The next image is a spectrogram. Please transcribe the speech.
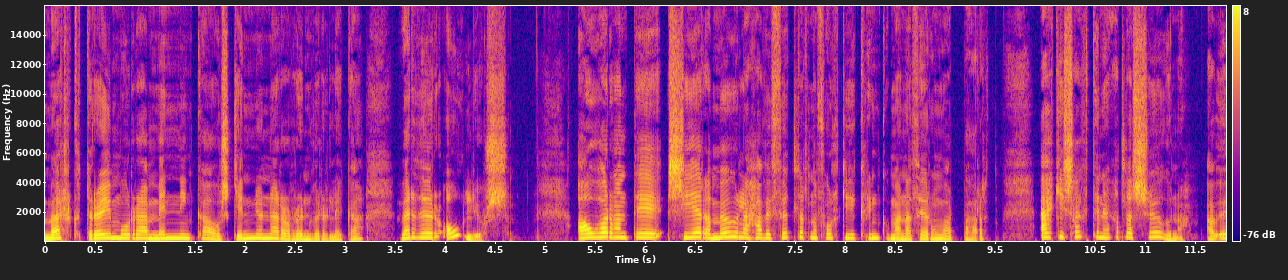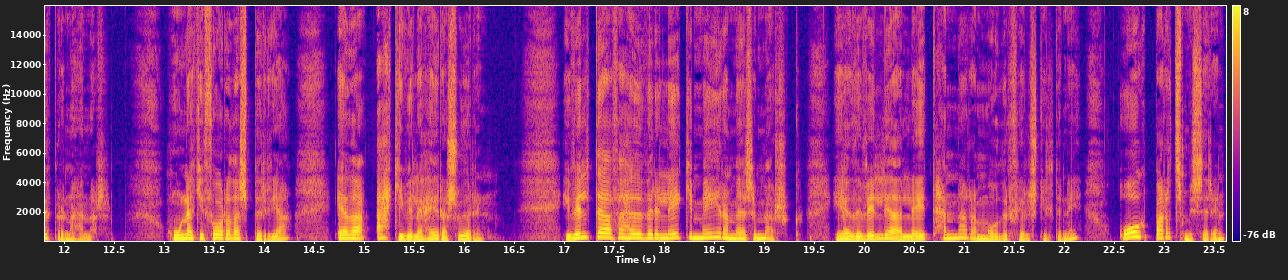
Mörg draumúra, minninga og skinnjunar á raunveruleika verður óljós. Áhörfandi sér að mögulega hafi fullarna fólki í kringum hana þegar hún var barn, ekki sagt henni alla söguna af uppruna hennar. Hún ekki þórað að spyrja eða ekki vilja heyra svörin. Ég vildi að það hefði verið leiki meira með þessi mörg. Ég hefði viljað að leit hennar að móður fjölskyldunni og barnsmisserinn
